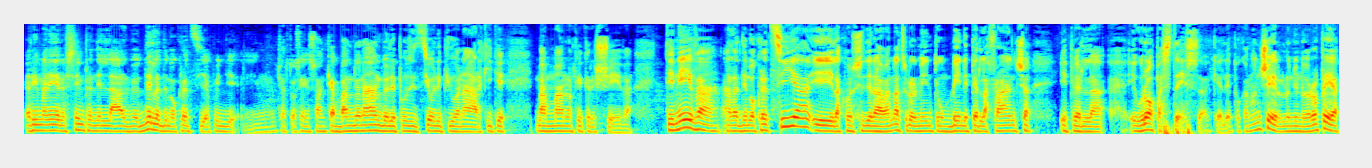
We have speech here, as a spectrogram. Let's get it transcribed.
rimanere sempre nell'alveo della democrazia, quindi in un certo senso anche abbandonando le posizioni più anarchiche man mano che cresceva teneva alla democrazia e la considerava naturalmente un bene per la Francia e per l'Europa stessa, che all'epoca non c'era, l'Unione Europea,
